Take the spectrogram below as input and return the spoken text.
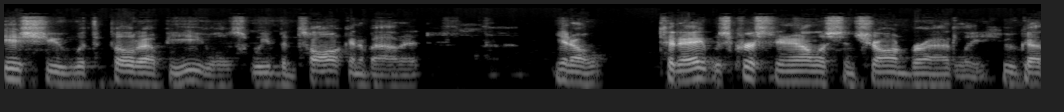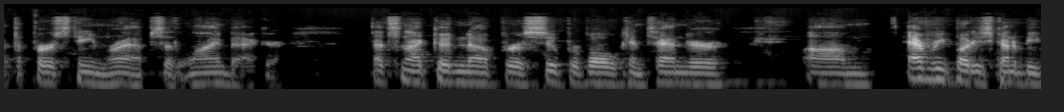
issue with the Philadelphia Eagles. We've been talking about it. You know, today it was Christian Ellis and Shaun Bradley who got the first team reps at linebacker. That's not good enough for a Super Bowl contender. Um, everybody's going to be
